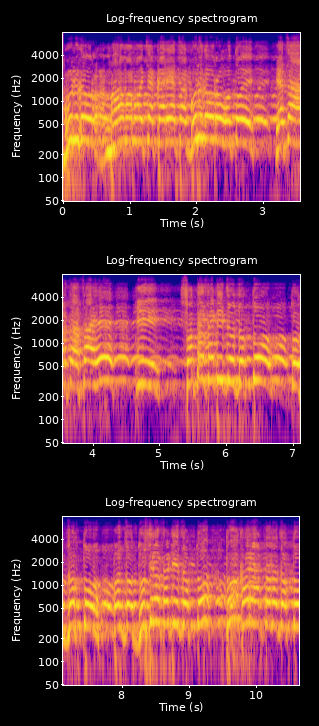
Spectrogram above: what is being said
गुणगौरव महामानवाच्या कार्याचा गुणगौरव होतोय. याचा अर्थ असा आहे की स्वतःसाठी जो जगतो तो जगतो. पण जो दुसऱ्यासाठी जगतो तो खऱ्या अर्थानं जगतो.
